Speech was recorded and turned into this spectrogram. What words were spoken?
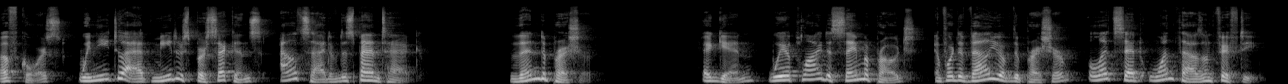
Of course, we need to add meters per seconds outside of the span tag. Then the pressure. Again, we apply the same approach and for the value of the pressure, let's set 1050.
